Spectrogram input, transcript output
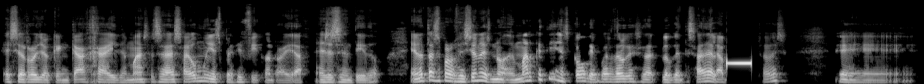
ese rollo que encaja y demás. O sea, es algo muy específico en realidad, en ese sentido. En otras profesiones no, en marketing es como que puedes hacer lo que, lo que te sale de la p, ¿sabes? Eh,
